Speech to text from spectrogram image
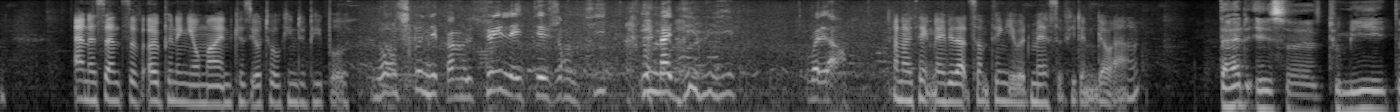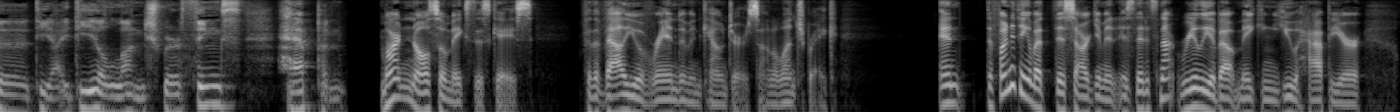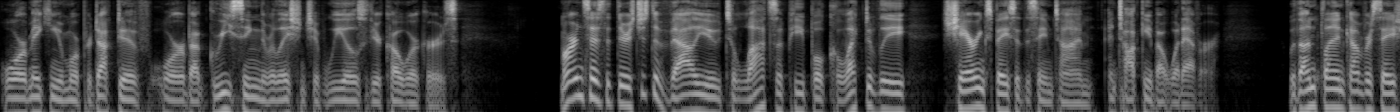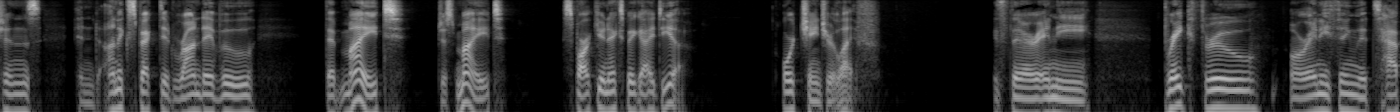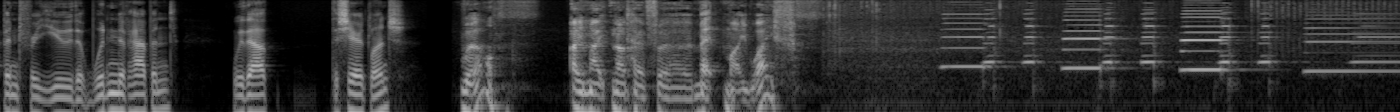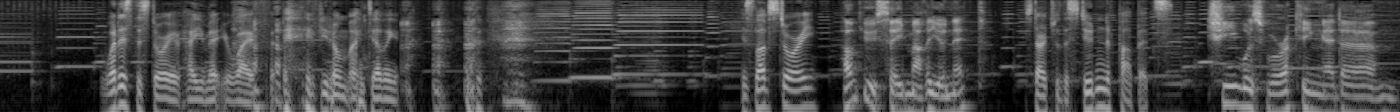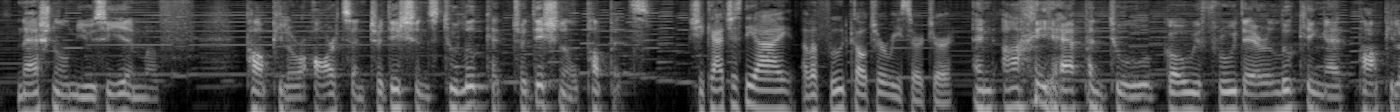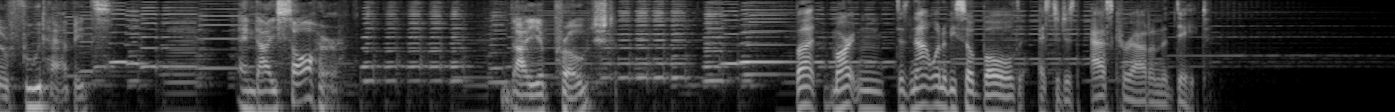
and a sense of opening your mind because you're talking to people. Non, je connais pas monsieur, il a été gentil. Il m'a dit oui. Voilà. And I think maybe that's something you would miss if you didn't go out. That is, uh, to me, the, the ideal lunch where things happen. Martin also makes this case for the value of random encounters on a lunch break. And the funny thing about this argument is that it's not really about making you happier or making you more productive or about greasing the relationship wheels with your coworkers. Martin says that there's just a value to lots of people collectively sharing space at the same time and talking about whatever. With unplanned conversations and unexpected rendezvous that might, just might, spark your next big idea or change your life. Is there any breakthrough or anything that's happened for you that wouldn't have happened without the shared lunch? Well, I might not have uh, met my wife. What is the story of how you met your wife, if you don't mind telling it? His love story How do you say marionette? Starts with a student of puppets. She was working at a um, National Museum of Popular Arts and Traditions to look at traditional puppets. She catches the eye of a food culture researcher. And I happened to go through there looking at popular food habits. And I saw her. I approached. But Martin does not want to be so bold as to just ask her out on a date.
